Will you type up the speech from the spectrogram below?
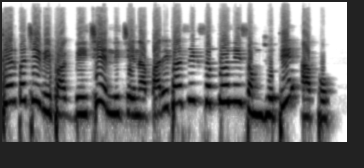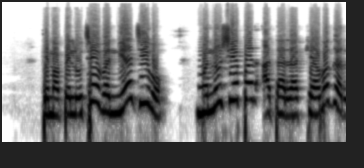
ત્યાર પછી વિભાગ બી છે, નીચેના પારિભાષિક શબ્દોની સમજૂતી આપો. તેમાં પેલું છે વન્ય જીવો મનુષ્ય પર આધાર રાખ્યા વગર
